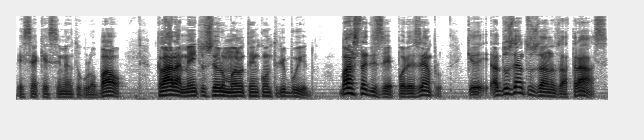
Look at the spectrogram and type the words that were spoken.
esse aquecimento global, claramente o ser humano tem contribuído. Basta dizer, por exemplo, que há 200 anos atrás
